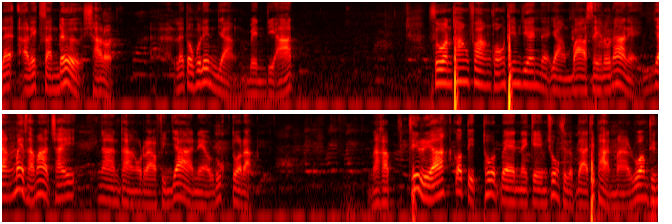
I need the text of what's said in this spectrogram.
และอเล็กซานเดอร์ชาร์ลอตและตัวผู้เล่นอย่างเบนดิอาร์ตส่วนทางฝั่งของทีมเยือนเนี่ยอย่างบาร์เซโลนาเนี่ยยังไม่สามารถใช้งานทางราฟินญาแนวรุกตัวหลักนะครับที่เหลือก็ติดโทษแบนในเกมช่วงสุดสัปดาห์ที่ผ่านมารวมถึง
